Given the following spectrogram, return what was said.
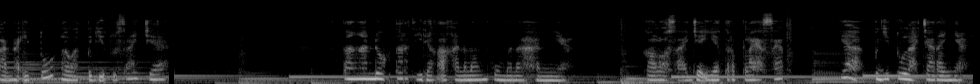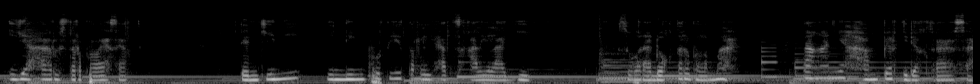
karena itu lewat begitu saja. Tangan dokter tidak akan mampu menahannya. Kalau saja ia terpeleset, ya begitulah caranya, ia harus terpeleset. Dan kini dinding putih terlihat sekali lagi. Suara dokter melemah, tangannya hampir tidak terasa.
